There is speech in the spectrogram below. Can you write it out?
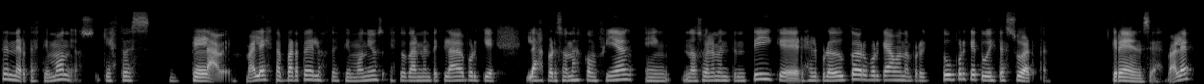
tener testimonios, que esto es clave, ¿vale? Esta parte de los testimonios es totalmente clave porque las personas confían en no solamente en ti, que eres el productor, porque, ah, bueno, porque tú porque tuviste suerte, creencias, ¿vale?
